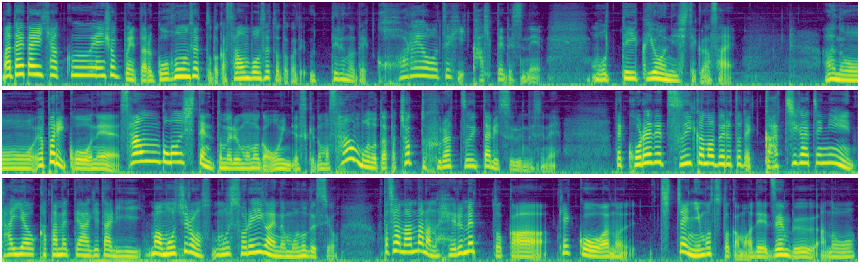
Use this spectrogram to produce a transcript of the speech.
まあ、大体100円ショップに行ったら5本セットとか3本セットとかで売ってるのでこれをぜひ買ってですね持っていくようにしてください。あのー、やっぱりこうね3本視点で止めるものが多いんですけども3本だとやっぱちょっとふらついたりするんですね。でこれで追加のベルトでガチガチにタイヤを固めてあげたりまあもちろんもそれ以外のものですよ私は何ならのヘルメットとか結構あのちっちゃい荷物とかまで全部あの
